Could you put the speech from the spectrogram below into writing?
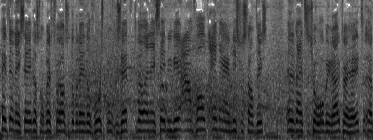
heeft NEC, dat is nog best verrassend, op een 1-0 voorsprong gezet. Terwijl NEC nu weer aanvalt en er een misverstand is. En het eindstation Robin Ruiter heet. Um, het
